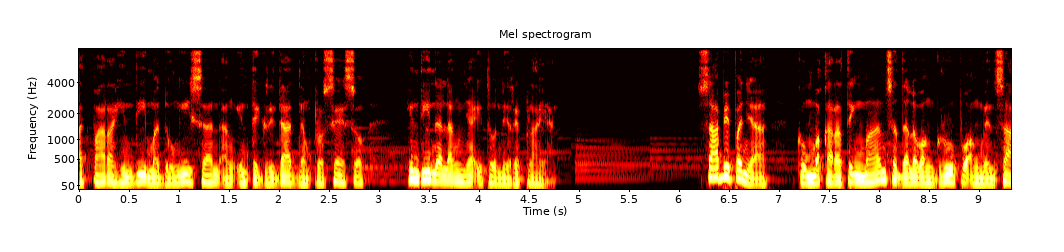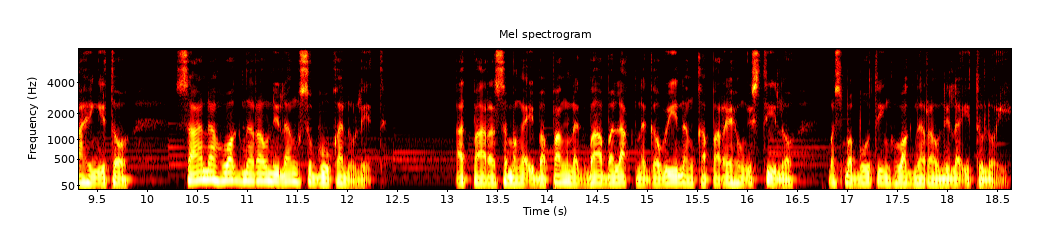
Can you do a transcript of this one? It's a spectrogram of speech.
at para hindi madungisan ang integridad ng proseso, hindi na lang niya ito nireplyan. Sabi pa niya, kung makarating man sa dalawang grupo ang mensaheng ito, sana huwag na raw nilang subukan ulit. At para sa mga iba pang nagbabalak na gawin ang kaparehong estilo, mas mabuting huwag na raw nila ituloy.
